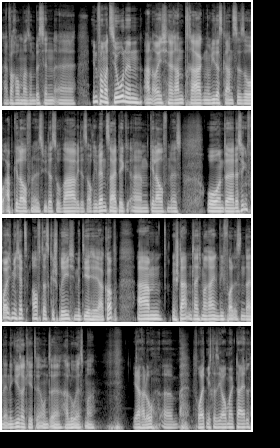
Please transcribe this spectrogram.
einfach auch mal so ein bisschen äh, Informationen an euch herantragen, wie das Ganze so abgelaufen ist, wie das so war, wie das auch eventseitig ähm, gelaufen ist. Und äh, deswegen freue ich mich jetzt auf das Gespräch mit dir hier, Jakob. Ähm, wir starten gleich mal rein. Wie voll ist denn deine Energierakete? Und äh, hallo erstmal. Ja, hallo. Ähm, freut mich, dass ich auch mal Teil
